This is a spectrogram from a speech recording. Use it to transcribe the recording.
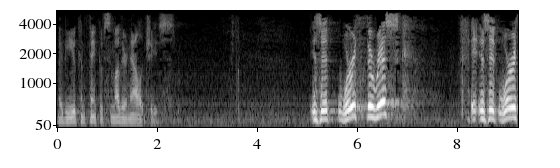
Maybe you can think of some other analogies. Is it worth the risk? Is it worth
